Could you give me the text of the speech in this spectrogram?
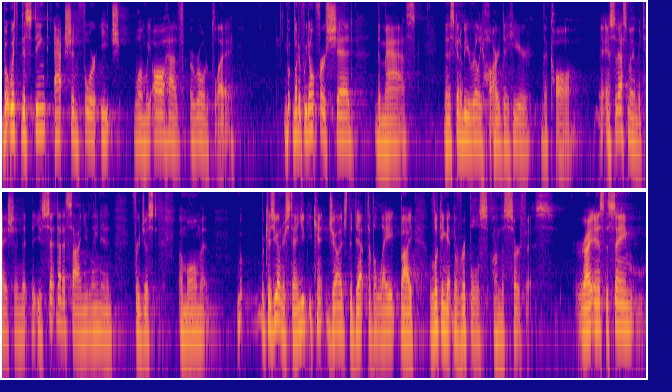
but with distinct action for each one. We all have a role to play. But, but if we don't first shed the mask, then it's going to be really hard to hear the call. And so that's my invitation that, that you set that aside and you lean in for just a moment. Because you understand, you, you can't judge the depth of a lake by looking at the ripples on the surface, right? And it's the same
